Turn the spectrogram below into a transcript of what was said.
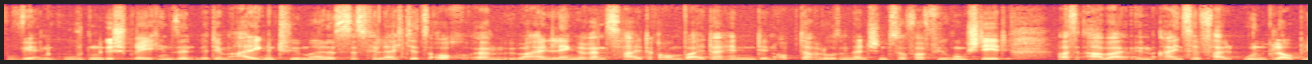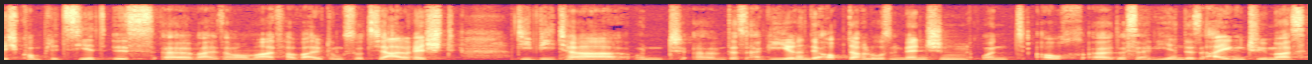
wo wir in guten Gesprächen sind mit dem Eigentümer, dass das vielleicht jetzt auch ähm, über einen längeren Zeitraum weiterhin den obdachlosen Menschen zur Verfügung steht, was aber im Einzelfall unglaublich kompliziert ist, äh, weil, sagen wir mal, Verwaltungssozialrecht die Vita und äh, das Agieren der obdachlosen Menschen und auch äh, das Agieren des Eigentümers,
